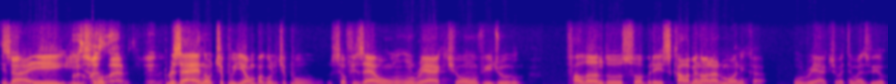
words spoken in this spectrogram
E Sim. daí. Coisa isso, mais leve também, né? Pois é, não, tipo, e é um bagulho, tipo, se eu fizer um, um react ou um vídeo falando sobre escala menor harmônica, o react vai ter mais view.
